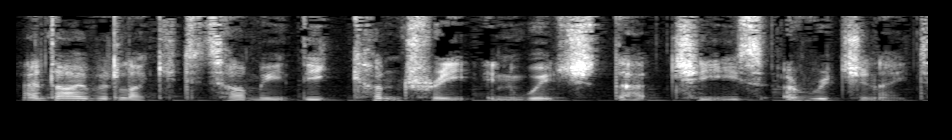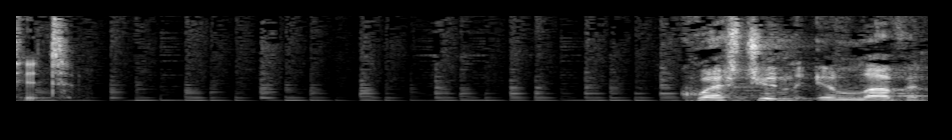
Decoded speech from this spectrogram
and I would like you to tell me the country in which that cheese originated. Question 11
